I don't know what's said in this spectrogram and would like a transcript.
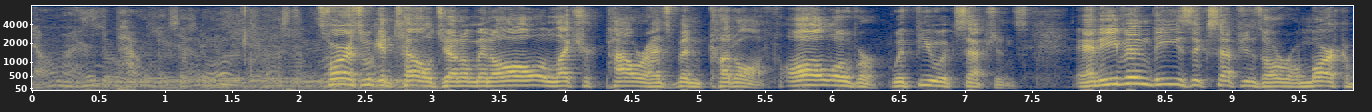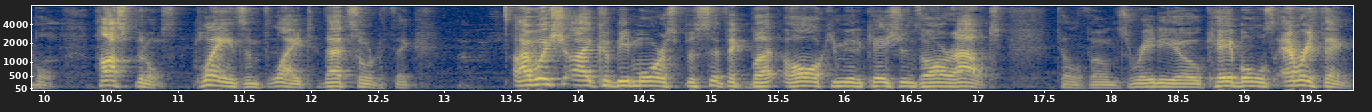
No, I heard the power was out all across the As far as we can tell, gentlemen, all electric power has been cut off, all over, with few exceptions. And even these exceptions are remarkable hospitals, planes in flight, that sort of thing. I wish I could be more specific, but all communications are out telephones, radio, cables, everything.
